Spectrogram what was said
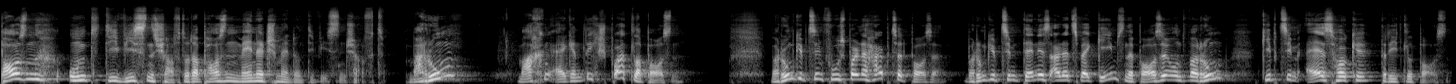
Pausen und die Wissenschaft oder Pausenmanagement und die Wissenschaft. Warum machen eigentlich Sportler Pausen? Warum gibt es im Fußball eine Halbzeitpause? Warum gibt es im Tennis alle zwei Games eine Pause? Und warum gibt es im Eishockey Drittelpausen?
